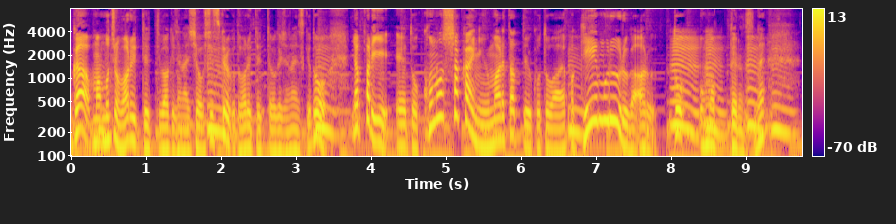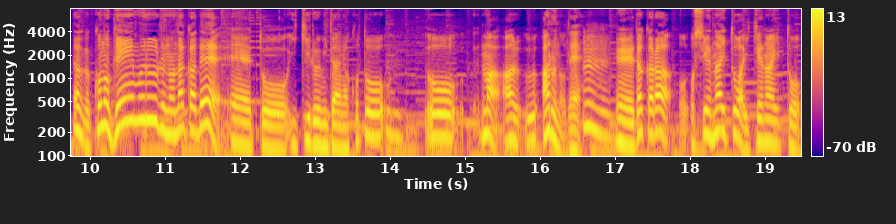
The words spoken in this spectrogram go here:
が、まあ、うんもちろん悪いって言ってるわけじゃないし押し付けること悪いって言ってるわけじゃないですけど、うん。やっぱり、えー、とこの社会に生まれたっていうことはやっぱうん。ゲームルールがあると思ってるんですね。なんかこのゲームルールの中で、えー、と生きるみたいなことうん。を、まあ、あるあるので、うん。えーだから教えないとはいけないと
